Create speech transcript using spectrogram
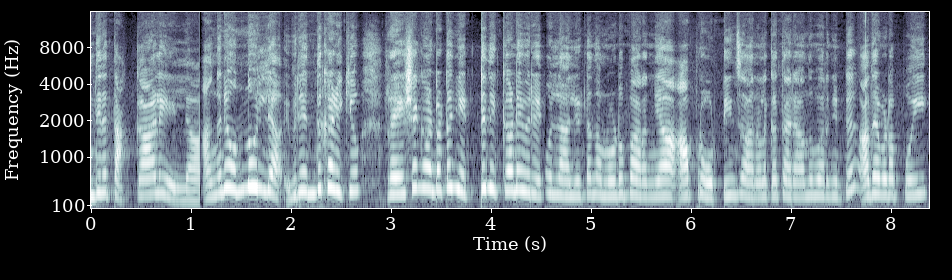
ഇതിന് തക്കാളി ഇല്ല അങ്ങനെ ഒന്നുമില്ല. ഇവരെന്ത് കഴിക്കും? റേഷൻ കണ്ടിട്ട് ഞെട്ടി നിൽക്കാണ് ഇവർ. ലാലിട്ട് നമ്മളോട് പറഞ്ഞ ആ പ്രോട്ടീൻ സാധനങ്ങളൊക്കെ തരാന്ന് പറഞ്ഞിട്ട് അതെവിടെ പോയി?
